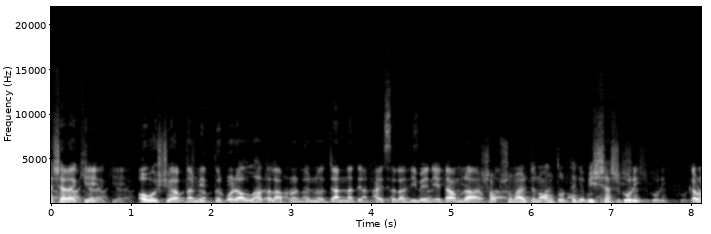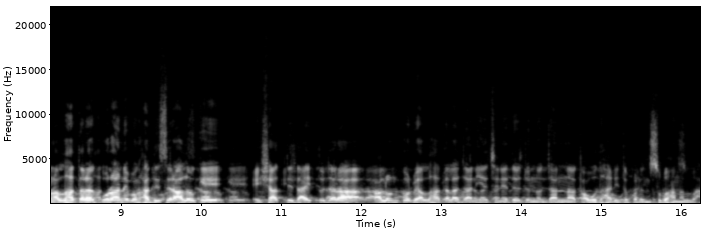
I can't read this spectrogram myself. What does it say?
আশা রাখি অবশ্যই আপনার মৃত্যুর পরে আল্লাহ তালা আপনার জন্য জান্নাতের ফায়সালা দিবেন। এটা আমরা সব সময়ের জন্য অন্তর থেকে বিশ্বাস করি। কারণ আল্লাহ তালা কোরআন এবং হাদিসের আলোকে এই সাতটি দায়িত্ব যারা পালন করবে, আল্লাহ তালা জানিয়েছেন, এদের জন্য জান্নাত অবধারিত করেন। সুবাহান আল্লাহ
